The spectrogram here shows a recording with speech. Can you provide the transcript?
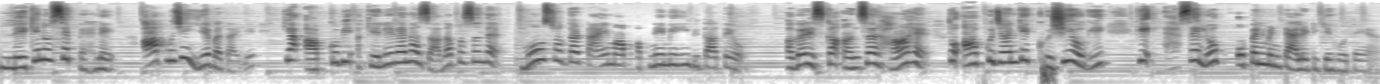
लेकिन उससे पहले आप मुझे ये बताइए, क्या आपको भी अकेले रहना ज़्यादा पसंद है? मोस्ट ऑफ़ द टाइम आप अपने में ही बिताते हो। अगर इसका आंसर हाँ है तो आपको जान के खुशी होगी कि ऐसे लोग ओपन मेंटेलिटी के होते हैं।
